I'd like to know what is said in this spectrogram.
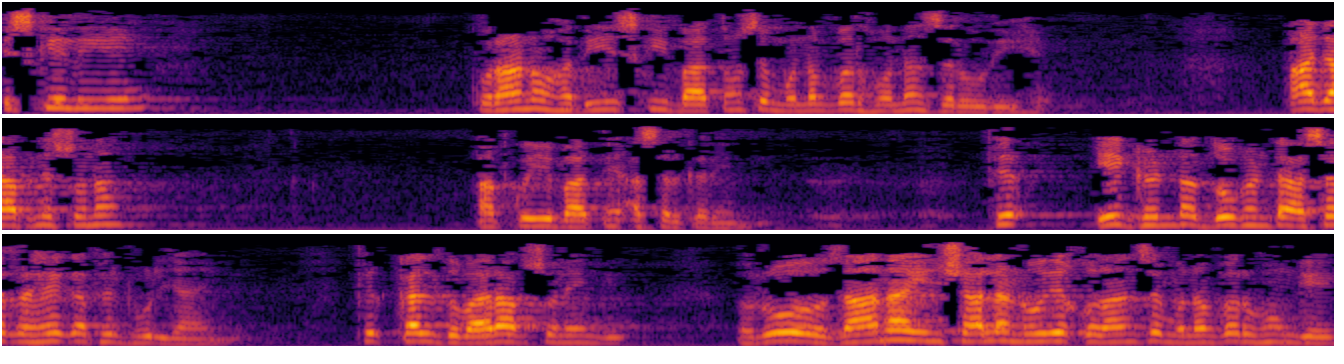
اس کے لیے قرآن و حدیث کی باتوں سے منور ہونا ضروری ہے۔ آج آپ نے سنا، آپ کو یہ باتیں اثر کریں گی۔ پھر ایک گھنٹہ، دو گھنٹہ اثر رہے گا، پھر بھول جائیں گے۔ پھر کل دوبارہ آپ سنیں گے۔ روزانہ انشاءاللہ نور قرآن سے منور ہوں گے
